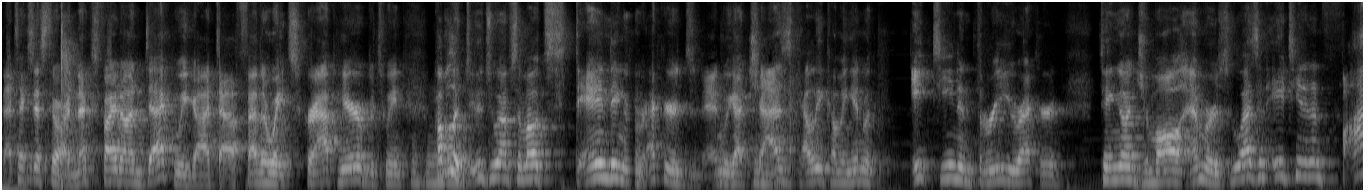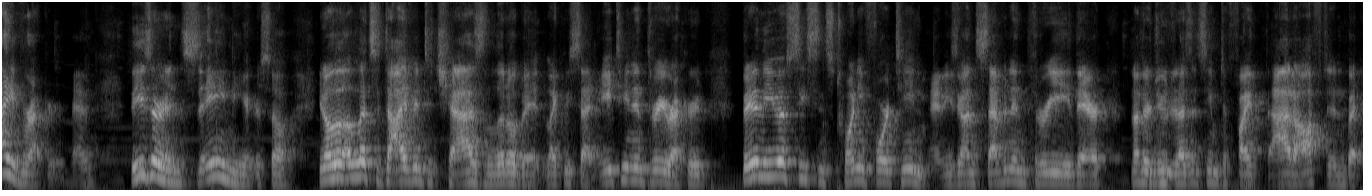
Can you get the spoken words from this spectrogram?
That takes us to our next fight on deck. We got a featherweight scrap here between a mm-hmm. couple of dudes who have some outstanding records, man. We got mm-hmm. Chas Skelly coming in with 18 and 3 record, taking on Jamall Emmers, who has an 18 and 5 record, man. These are insane here. So, you know, let's dive into Chas a little bit. Like we said, 18 and 3 record. Been in the UFC since 2014, man. He's gone 7 and 3 there. Another dude who doesn't seem to fight that often, but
